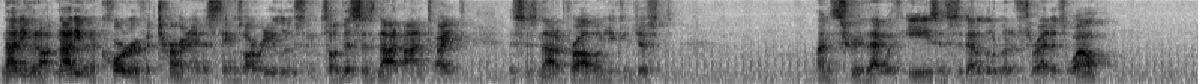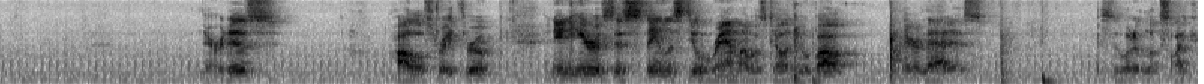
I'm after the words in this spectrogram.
not even a, not even a quarter of a turn and this thing's already loosened. So this is not on tight. This is not a problem. You can just unscrew that with ease. This has got a little bit of thread as well. There it is hollow straight through. And in here is this stainless steel ram I was telling you about. There that is. This is what it looks like.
